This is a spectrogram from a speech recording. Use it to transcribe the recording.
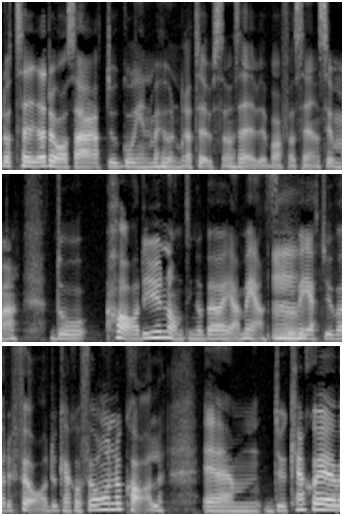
Låt säga då så här att du går in med 100 000, säger vi bara för att säga en summa. Då har du ju någonting att börja med. Så mm. Då vet du vad du får. Du kanske får en lokal. Um, du kanske,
